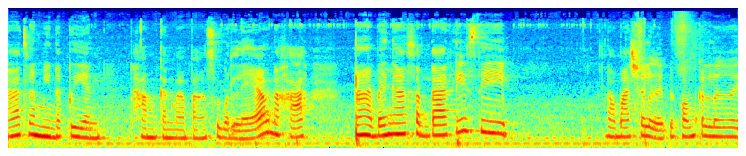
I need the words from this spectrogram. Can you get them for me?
น่าจะมีนักเรียนทำกันมาบางส่วนแล้วนะคะอ่าใบงานสัปดาห์ที่ 10 เรามาเฉลยไปพร้อมกันเลย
